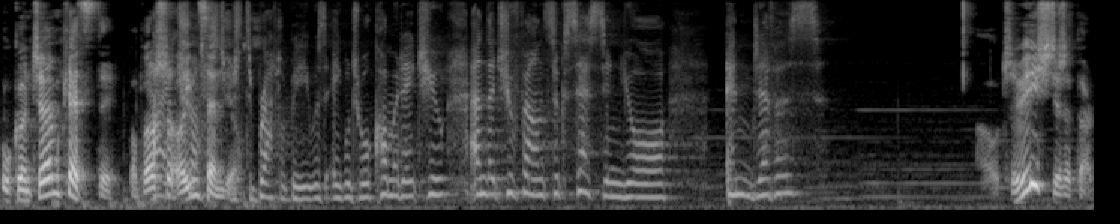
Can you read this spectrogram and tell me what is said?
ukończyłem kesty. Poproszę I o trust incendio. Mr. Brattleby was able to accommodate you and that you found success in your endeavors. A Oczywiście, że tak.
